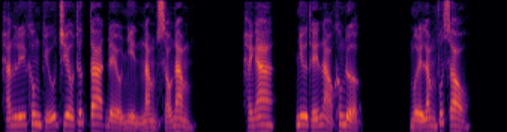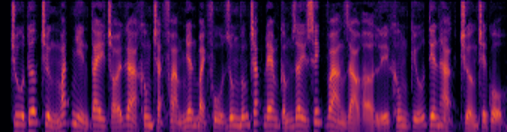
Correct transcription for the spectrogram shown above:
Hắn lý không cứu chiêu thức ta đều nhìn năm sáu năm. Hành A, như thế nào không được. 15 phút sau, Chu tước chừng mắt nhìn tay trói gà không chặt phàm nhân Bạch Phù Dung vững chắc đem cấm dây xích vàng rào ở lý không cứu tiên hạc trường trên cổ.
